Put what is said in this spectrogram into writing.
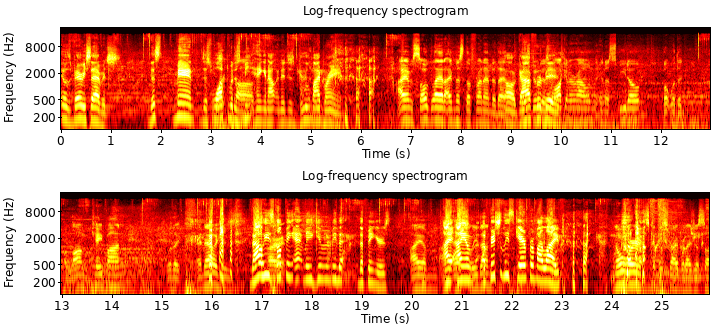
it was very savage. This man just walked with his meat hanging out, and it just blew my brain. I am so glad I missed the front end of that. Oh, God this dude forbid. is walking around in a speedo, but with a, a long cape on, with a, and now he's. now he's right. humping at me, giving me the the fingers. I am. I'm I, I am done. officially scared for my life. No words can describe what I just saw.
